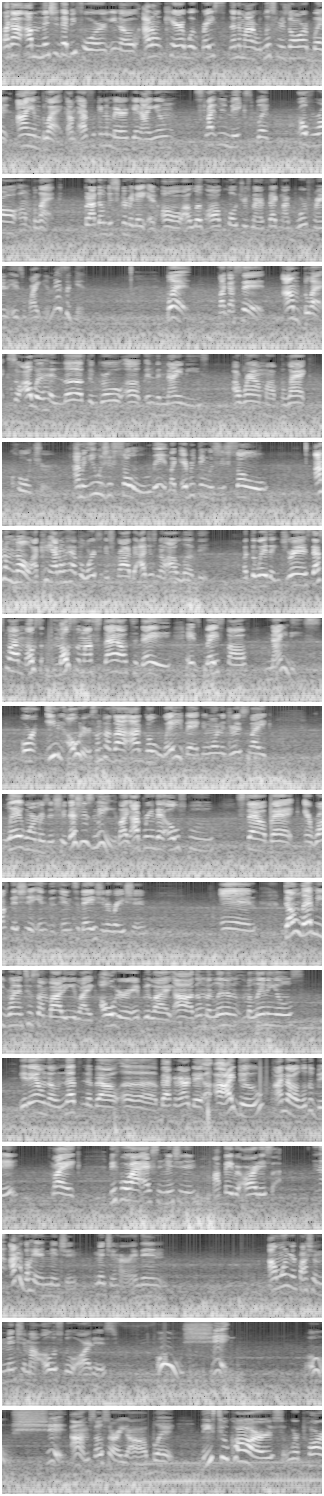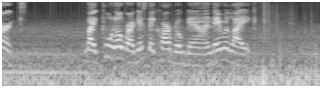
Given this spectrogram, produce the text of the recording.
like I, I mentioned that before, you know, I don't care what race none of my listeners are, but I am black. I'm African American. I am slightly mixed, but overall, I'm black. But I don't discriminate at all. I love all cultures. Matter of fact, my boyfriend is white and Mexican. But, like I said, I'm black. So I would have loved to grow up in the 90s around my black culture. I mean, it was just so lit. Like everything was just so I don't know. I can't I don't have a word to describe it. I just know I loved it. Like the way they dress. That's why most most of my style today is based off 90s or even older. Sometimes I, I go way back and want to dress like leg warmers and shit. That's just me. Like I bring that old school style back and rock that shit in in today's generation. And don't let me run into somebody like older and be like, ah, them millennials. Yeah, they don't know nothing about uh back in our day. Uh, I do. I know a little bit. Like before I actually mention my favorite artist, I'm gonna go ahead and mention mention her, and then I wonder if I should mention my old school artist. Oh shit! Oh shit! I'm so sorry, y'all, but these two cars were parked, like pulled over. I guess their car broke down, and they were like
